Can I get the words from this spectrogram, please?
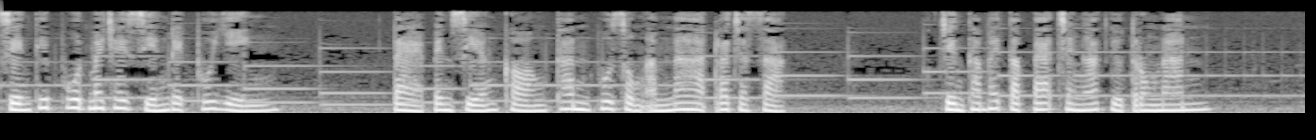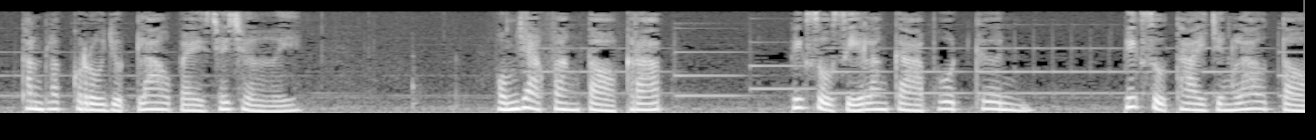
เสียงที่พูดไม่ใช่เสียงเด็กผู้หญิง แต่เป็นเสียงของท่านผู้ทรงอำนาจราชศักดิ์จึงทำให้ตะแปะชะงักอยู่ตรงนั้น ท่านพระครูหยุดเล่าไปเฉยๆ ผมอยากฟังต่อครับ ภิกษุศีลังกาพูดขึ้น ภิกษุไทยจึงเล่าต่อ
